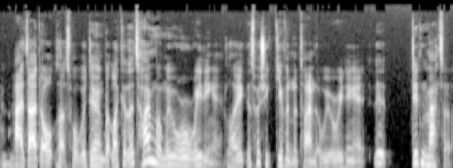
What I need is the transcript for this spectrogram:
Mm-hmm. as adults that's what we're doing but like at the time when we were all reading it like especially given the time that we were reading it it didn't matter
